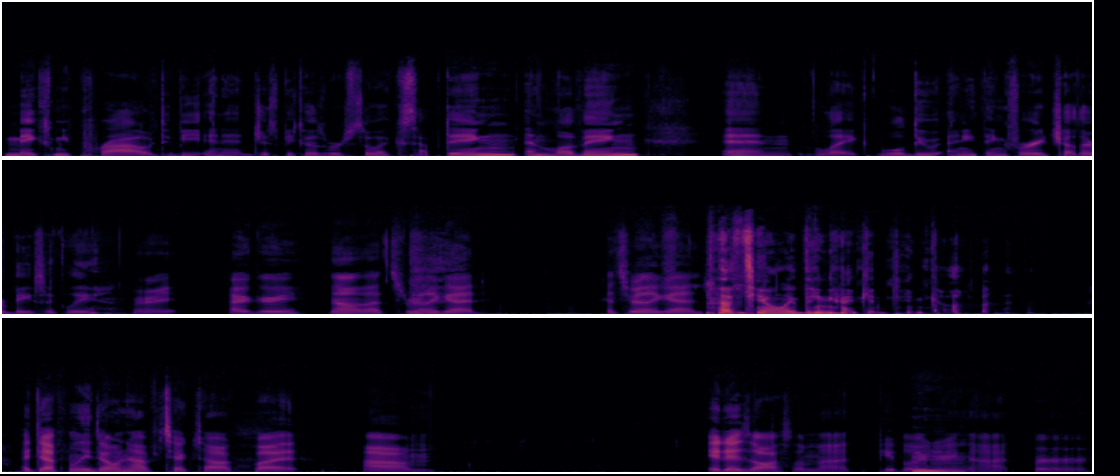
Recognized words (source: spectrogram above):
makes me proud to be in it just because we're so accepting and loving and like we'll do anything for each other basically. Right. I agree. No, that's really good. That's really good. That's the only thing I can think of. I definitely don't have TikTok, but um it is awesome that people are doing Mhm. that for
